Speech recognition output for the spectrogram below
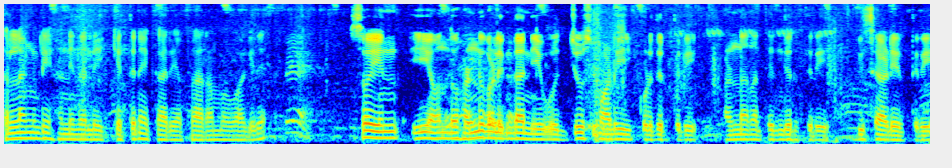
ಕಲ್ಲಂಗಡಿ ಹಣ್ಣಿನಲ್ಲಿ ಕೆತ್ತನೆ ಕಾರ್ಯ ಪ್ರಾರಂಭವಾಗಿದೆ. ಸೊ ಇನ್ ಈ ಒಂದು ಹಣ್ಣುಗಳಿಂದ ನೀವು ಜ್ಯೂಸ್ ಮಾಡಿ ಕುಡಿದಿರ್ತೀರಿ, ಹಣ್ಣನ್ನು ತಿಂದಿರ್ತೀರಿ, ಬಿಸಾಡಿರ್ತೀರಿ,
